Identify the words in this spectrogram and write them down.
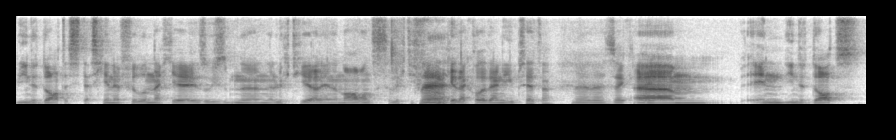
inderdaad, het is, dat is geen film dat je sowieso een, een luchtige, alleen een avond, een luchtig Nee. filmpje, dat wil je daar niet opzetten. Nee, nee, zeker. Ehm en inderdaad,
